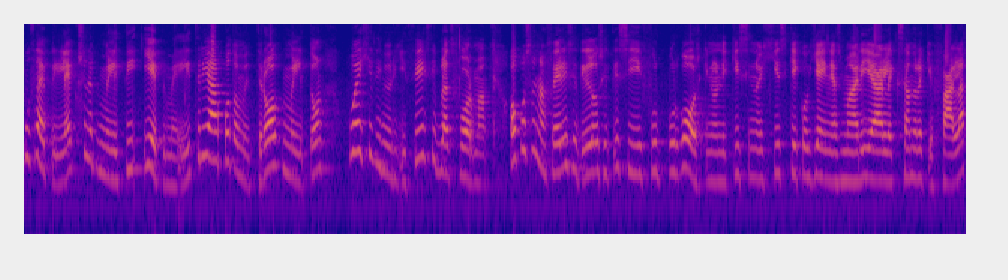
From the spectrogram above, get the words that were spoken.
που θα επιλέξουν επιμελητή ή επιμελήτρια από το Μητρό Επιμελητών που έχει δημιουργηθεί στην πλατφόρμα. Όπως αναφέρει σε δήλωση της η Υφυπουργός Κοινωνικής Συνοχής και Οικογένειας Μαρία Αλεξάνδρα Κεφάλα,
